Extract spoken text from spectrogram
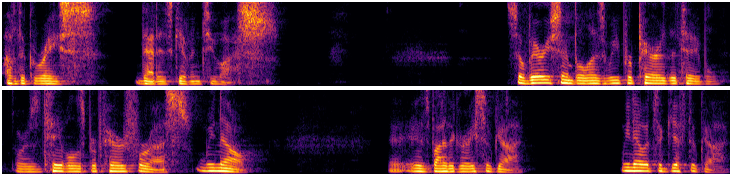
of the grace that is given to us. So, very simple as we prepare the table, or as the table is prepared for us, we know it is by the grace of God. We know it's a gift of God.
